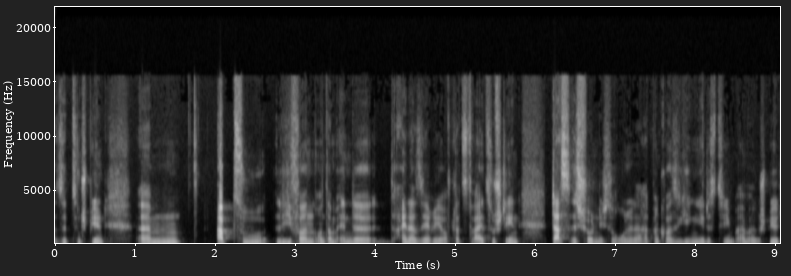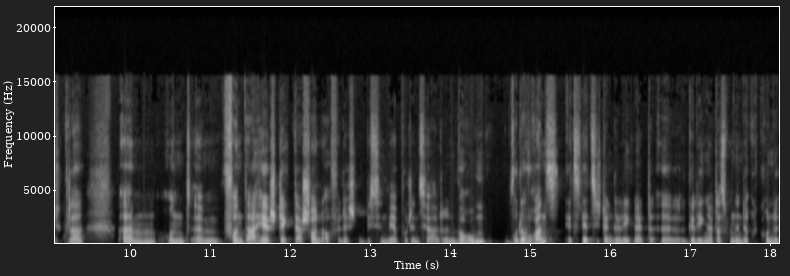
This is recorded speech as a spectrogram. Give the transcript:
17 äh, Spielen, ähm, abzuliefern und am Ende einer Serie auf Platz 3 zu stehen, das ist schon nicht so ohne. Da hat man quasi gegen jedes Team einmal gespielt, klar. Ähm, und ähm, von daher steckt da schon auch vielleicht ein bisschen mehr Potenzial drin. Warum oder woran es jetzt letztlich dann Gelegenheit, äh, gelegen hat, dass man in der Rückrunde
